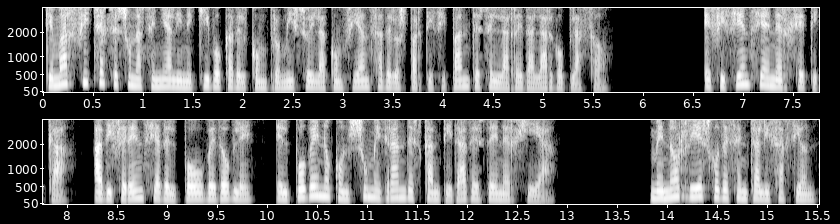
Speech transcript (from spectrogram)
Quemar fichas es una señal inequívoca del compromiso y la confianza de los participantes en la red a largo plazo. Eficiencia energética. A diferencia del POW, el POVE no consume grandes cantidades de energía. Menor riesgo de centralización.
